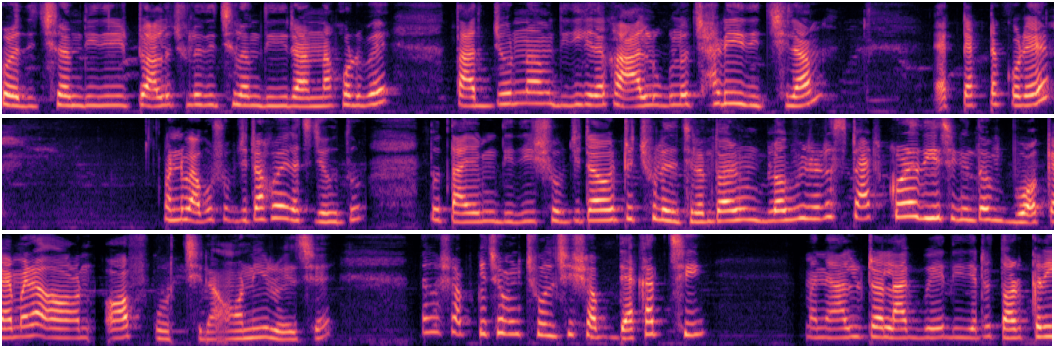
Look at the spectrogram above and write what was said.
করে দিচ্ছিলাম। দিদির একটু আলু ছুলে দিচ্ছিলাম, দিদি রান্না করবে। তার জন্য আমি দিদিকে দেখো আলুগুলো ছাড়িয়ে দিচ্ছিলাম, একটা একটা করে। মানে বাবুর সবজিটা হয়ে গেছে যেহেতু, তো তাই আমি দিদির সবজিটাও একটু ছুলে দিচ্ছিলাম। তো আমি ব্লগ ভিডিওটা স্টার্ট করে দিয়েছি, কিন্তু আমি ক্যামেরা অন, অফ করছি না, অনই রয়েছে। দেখো সব কিছু আমি ছুলছি, সব দেখাচ্ছি। মানে আলুটা লাগবে, দিদি একটা তরকারি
